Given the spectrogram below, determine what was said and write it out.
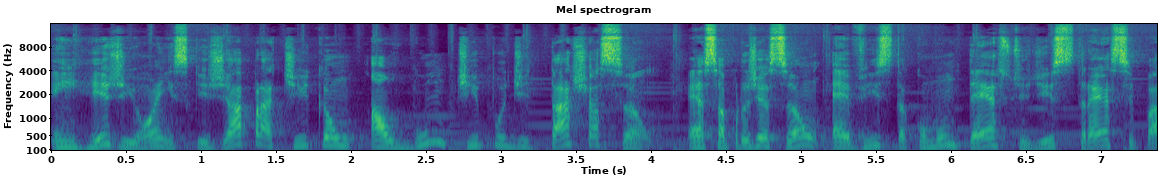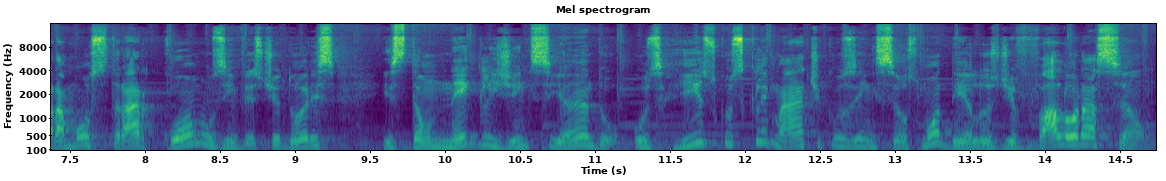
em regiões que já praticam algum tipo de taxação. Essa projeção é vista como um teste de estresse para mostrar como os investidores estão negligenciando os riscos climáticos em seus modelos de valoração.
